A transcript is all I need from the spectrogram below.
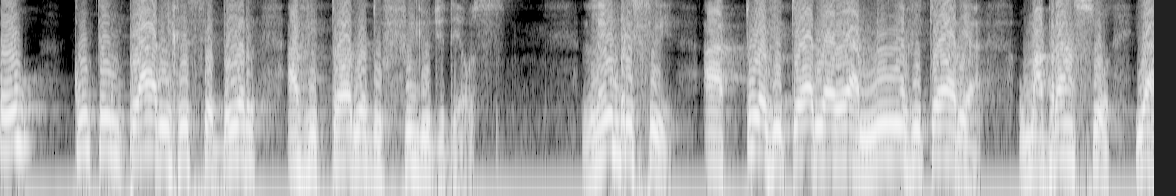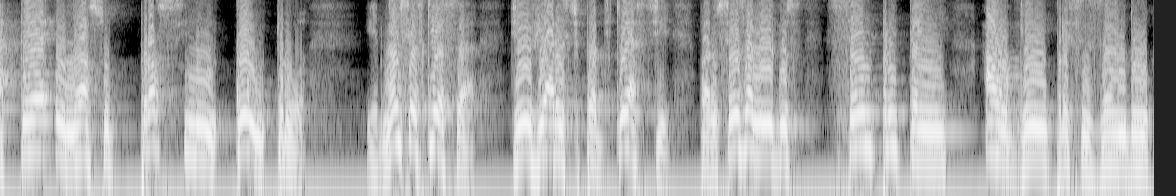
ou contemplar e receber a vitória do Filho de Deus. Lembre-se, a tua vitória é a minha vitória. Um abraço e até o nosso próximo encontro. E não se esqueça de enviar este podcast para os seus amigos. Sempre tem alguém precisando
